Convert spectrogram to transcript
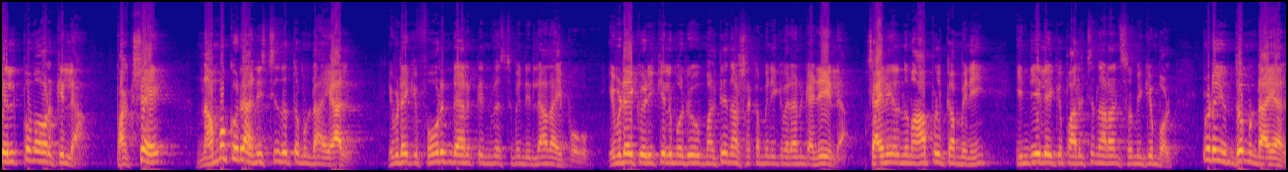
കെൽപ്പും അവർക്കില്ല. പക്ഷേ നമുക്കൊരു അനിശ്ചിതത്വം ഉണ്ടായാൽ ഇവിടേക്ക് ഫോറിൻ ഡയറക്റ്റ് ഇൻവെസ്റ്റ്മെന്റ് ഇല്ലാതായി പോകും. ഇവിടേക്ക് ഒരിക്കലും ഒരു മൾട്ടിനാഷണൽ കമ്പനിക്ക് വരാൻ കഴിയില്ല. ചൈനയിൽ നിന്നും ആപ്പിൾ കമ്പനി ഇന്ത്യയിലേക്ക് പറിച്ചു നടാൻ ശ്രമിക്കുമ്പോൾ ഇവിടെ യുദ്ധമുണ്ടായാൽ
